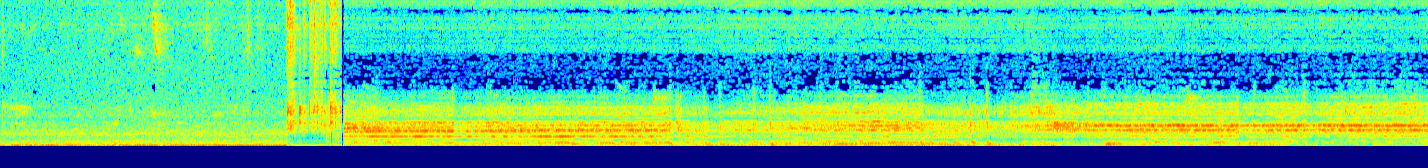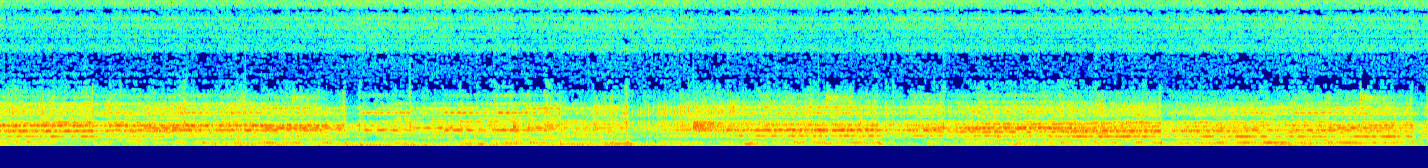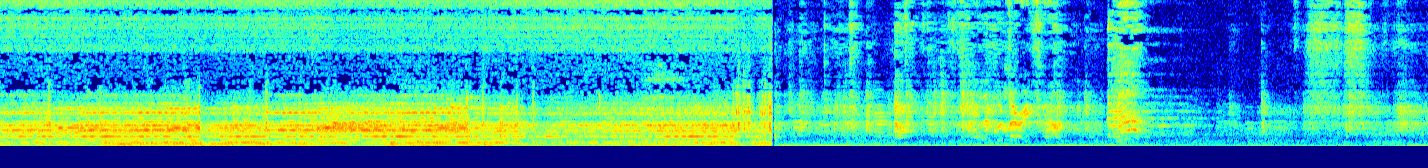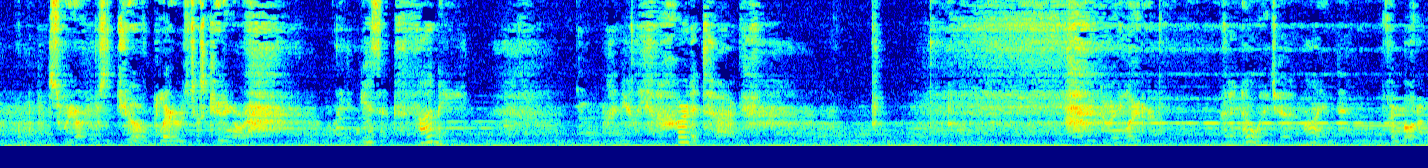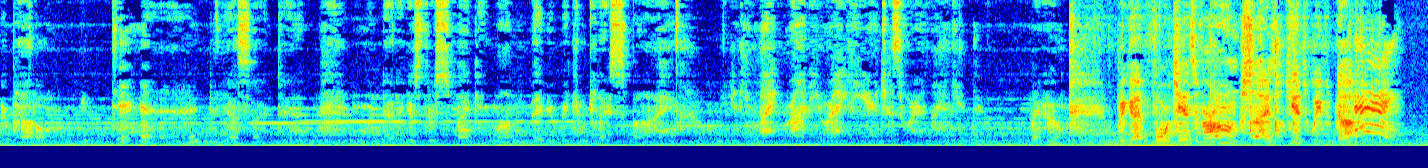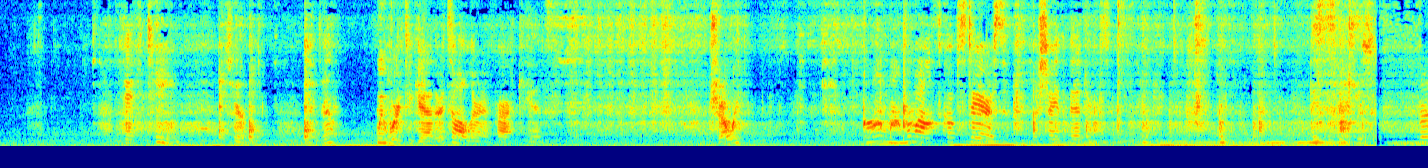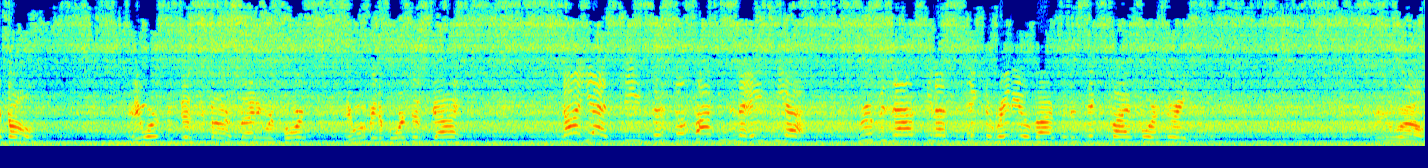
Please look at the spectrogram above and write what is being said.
was a joke. Larry was just kidding around. It isn't funny. I nearly had a heart attack. What are you doing later? I don't know what you had in mind. I bought a new paddle. You did? Yes, I did. And when Daddy gets through spanking Mommy, maybe we can play spy. If you bite Ronnie right here, just where I like it. Wait, who? We got four kids of our own besides the kids we've adopted. Hey! It's all learning for our kids. Shall we? Go on, Mama. Come on, let's go upstairs. I'll show you the bedrooms. This is the cute. Fickle! Any word from district on our sighting report? They want me to board this guy? Not yet, Chief. They're still talking to the ATF. Group is asking us to take the radio guard for the 6543. Very well.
